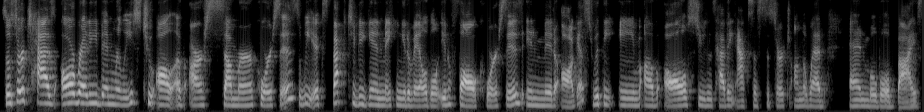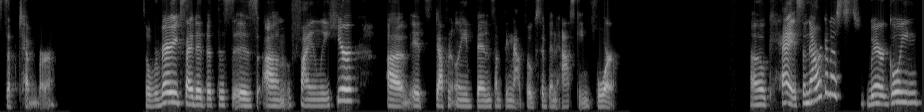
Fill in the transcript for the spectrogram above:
So search has already been released to all of our summer courses. We expect to begin making it available in fall courses in mid-August with the aim of all students having access to search on the web and mobile by September. So we're very excited that this is um, finally here. Um, it's definitely been something that folks have been asking for. Okay, so now we're gonna we're going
